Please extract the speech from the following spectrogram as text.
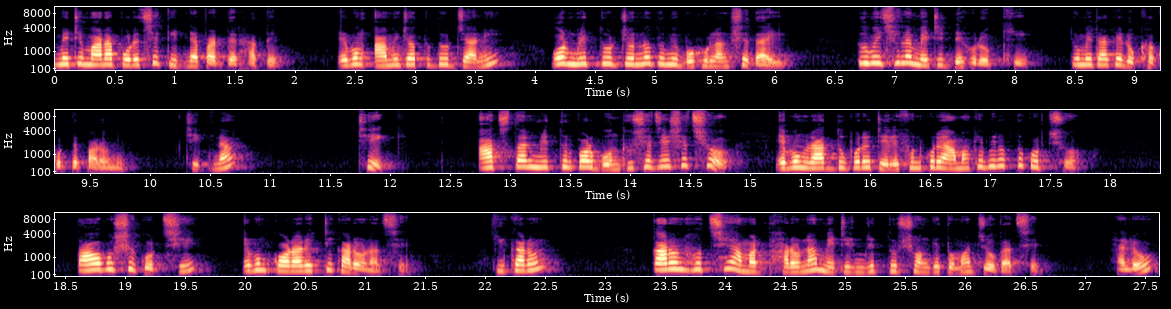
মেয়েটি মারা পড়েছে কিডন্যাপারদের হাতে। এবং আমি যতদূর জানি, ওর মৃত্যুর জন্য তুমি বহুলাংশে দায়ী। তুমি ছিলে মেয়েটির দেহরক্ষী। তুমি তাকে রক্ষা করতে পারোনি। ঠিক না? ঠিক। আজ তার মৃত্যুর পর বন্ধু সেজে এসেছ? এবং রাত দুপুরে টেলিফোন করে আমাকে বিরক্ত করছ? তা অবশ্যই করছি। এবং করার একটি কারণ আছে। কি কারণ? কারণ হচ্ছে আমার ধারণা মেয়েটির মৃত্যুর সঙ্গে তোমার যোগ আছে। হ্যালো?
